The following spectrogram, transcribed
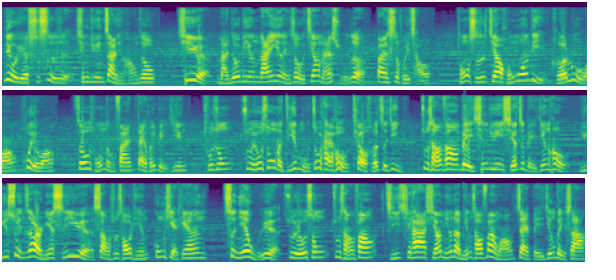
六月十四日，清军占领杭州。七月，满洲兵难以忍受江南暑热，班师回朝，同时将弘光帝和陆王、惠王周同等藩带回北京。途中，朱由崧的嫡母周太后跳河自尽。朱长方被清军挟至北京后，于顺治二年十一月上书朝廷，恭谢天恩。次年五月，朱由崧、朱常方及其他降明的明朝藩王在北京被杀，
